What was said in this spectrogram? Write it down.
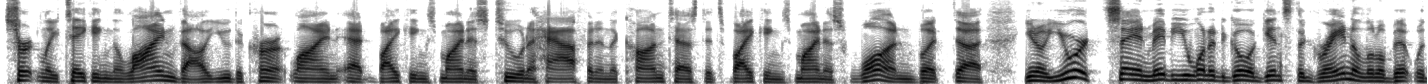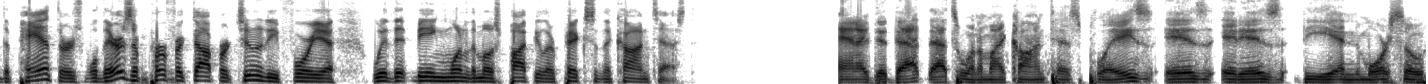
certainly taking the line value, the current line at Vikings minus two and a half. Half, and in the contest, it's Vikings minus one. But, uh, you know, you were saying maybe you wanted to go against the grain a little bit with the Panthers. Well, there's a perfect opportunity for you with it being one of the most popular picks in the contest. And I did that. That's one of my contest plays. Is it is the and more so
